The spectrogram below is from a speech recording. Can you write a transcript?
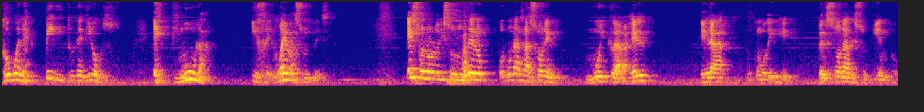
como el Espíritu de Dios estimula y renueva su iglesia. Eso no lo hizo Lutero por unas razones muy claras. Él era, como dije, persona de su tiempo.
